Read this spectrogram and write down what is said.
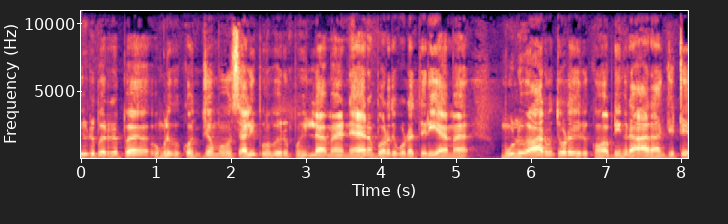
ஈடுபடுறப்ப உங்களுக்கு கொஞ்சமும் சலிப்பும் வெறுப்பும் இல்லாமல் நேரம் போகிறது கூட தெரியாமல் முழு ஆர்வத்தோடு இருக்கும் அப்படிங்கிற ஆராய்ஞ்சிட்டு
